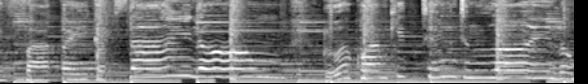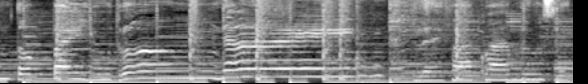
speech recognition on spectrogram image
จะฝากไปกับสายลม กลัวความคิดถึงจะลอยลมตกไปอยู่ตรงไหน เลยฝากความรู้สึก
